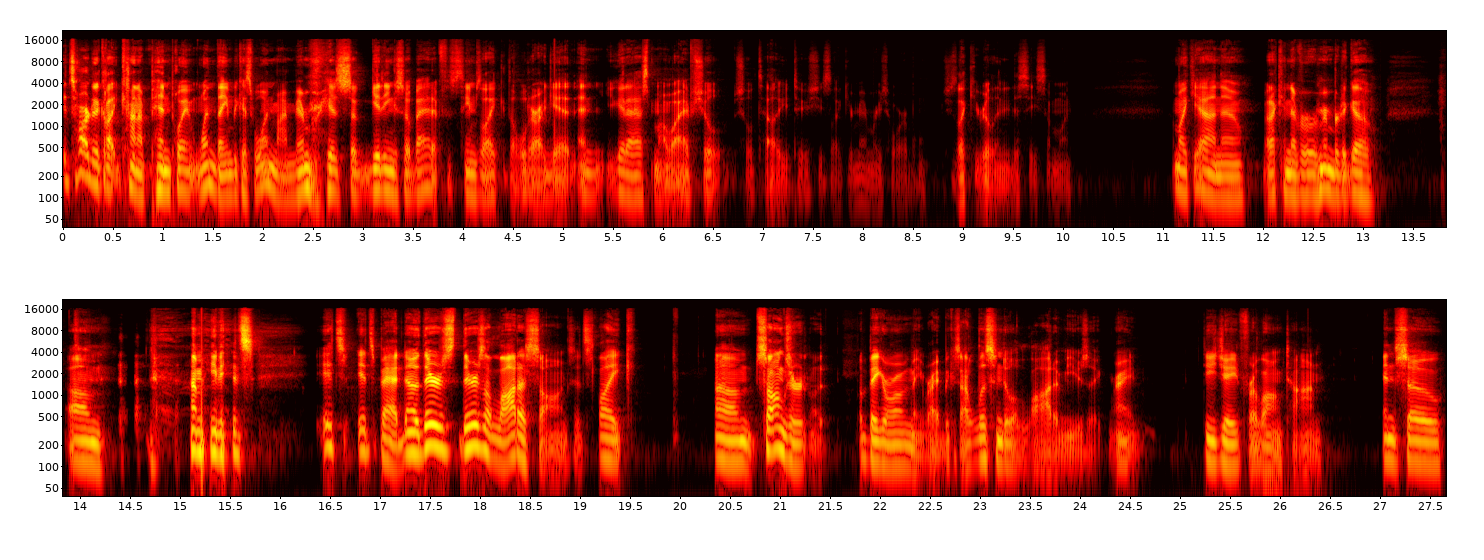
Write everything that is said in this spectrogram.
it's hard to like kind of pinpoint one thing because one, my memory is so getting so bad. It seems like the older I get, and you get to ask my wife, she'll she'll tell you too. She's like, your memory's horrible. She's like, you really need to see someone. I'm like, yeah, I know, but I can never remember to go. Um, I mean, it's it's it's bad. No, there's there's a lot of songs. It's like um songs are a bigger one with me, right? Because I listen to a lot of music, right? DJed for a long time. And so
